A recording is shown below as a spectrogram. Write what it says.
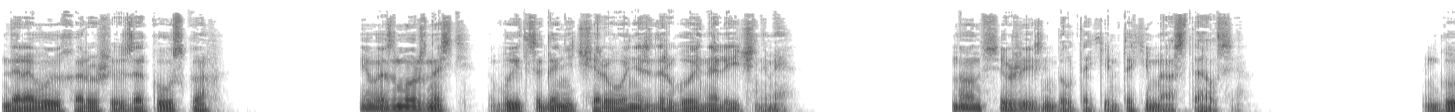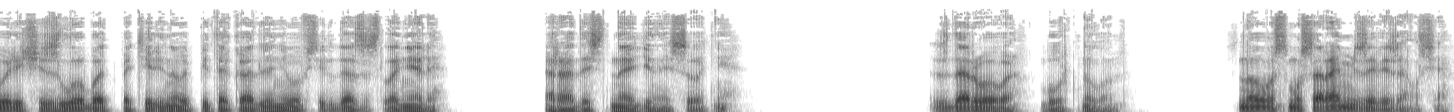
даровую хорошую закуску и возможность выцеганить червоне с другой наличными. Но он всю жизнь был таким, таким и остался. Горечь и злоба от потерянного пятака для него всегда заслоняли радость найденной сотни. «Здорово», — буркнул он. Снова с мусорами завязался.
